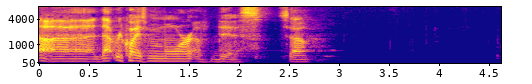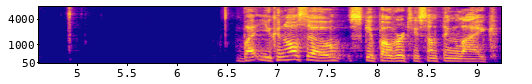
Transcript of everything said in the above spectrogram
uh, that requires more of this, so. But you can also skip over to something like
